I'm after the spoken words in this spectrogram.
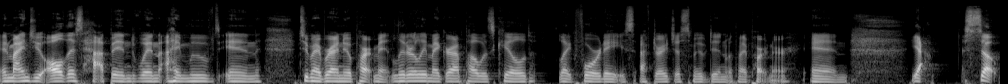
And mind you, all this happened when I moved in to my brand new apartment. Literally, my grandpa was killed like four days after I just moved in with my partner. And yeah, so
